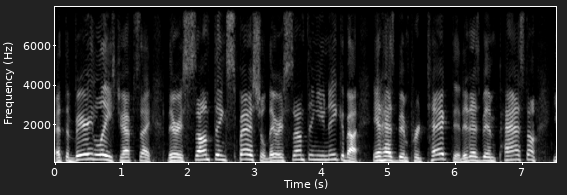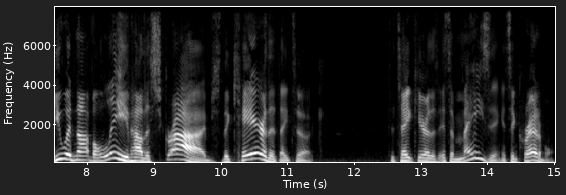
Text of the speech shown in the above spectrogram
At the very least, you have to say there is something special. There is something unique about it. It has been protected. It has been passed on. You would not believe how the scribes, the care that they took to take care of this. It's amazing. It's incredible.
